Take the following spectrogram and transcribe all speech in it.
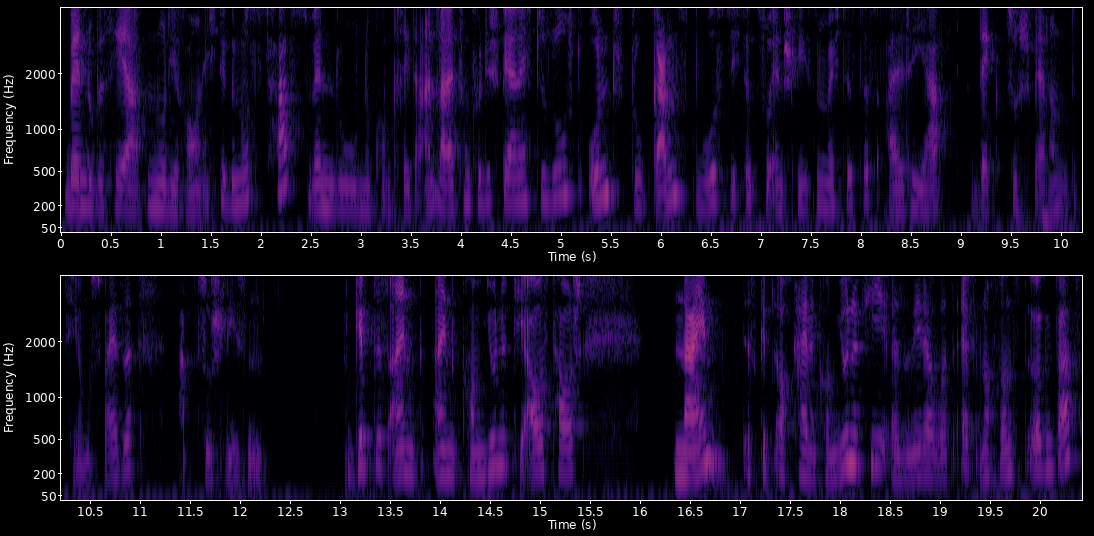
Wenn du bisher nur die Rauhnächte genutzt hast, wenn du eine konkrete Anleitung für die Sperrnächte suchst und du ganz bewusst dich dazu entschließen möchtest, das alte Jahr wegzusperren bzw. abzuschließen. Gibt es einen, Community-Austausch? Nein, es gibt auch keine Community, also weder WhatsApp noch sonst irgendwas,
